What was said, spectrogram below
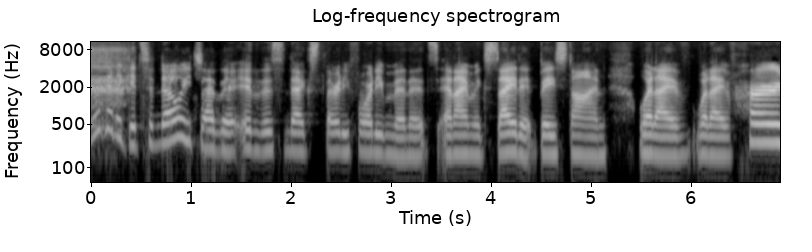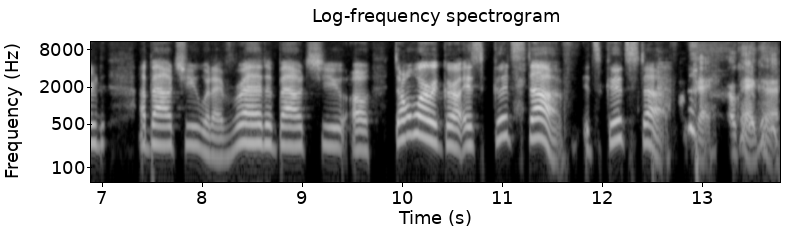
We're going to get to know each other in this next 30 40 minutes and I'm excited based on what I've what I've heard about you, what I've read about you. Oh, don't worry girl, it's good stuff. It's good stuff. Okay. Okay, good.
